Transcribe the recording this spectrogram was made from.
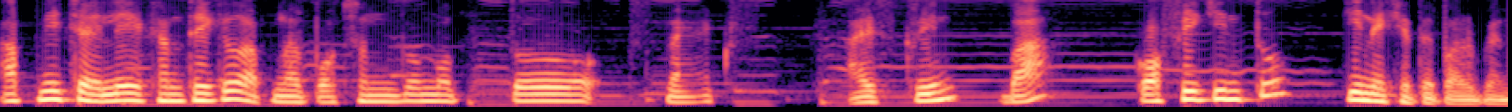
আপনি চাইলে এখান থেকেও আপনার পছন্দ মতো স্ন্যাক্স আইসক্রিম বা কফি কিন্তু কিনে খেতে পারবেন।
